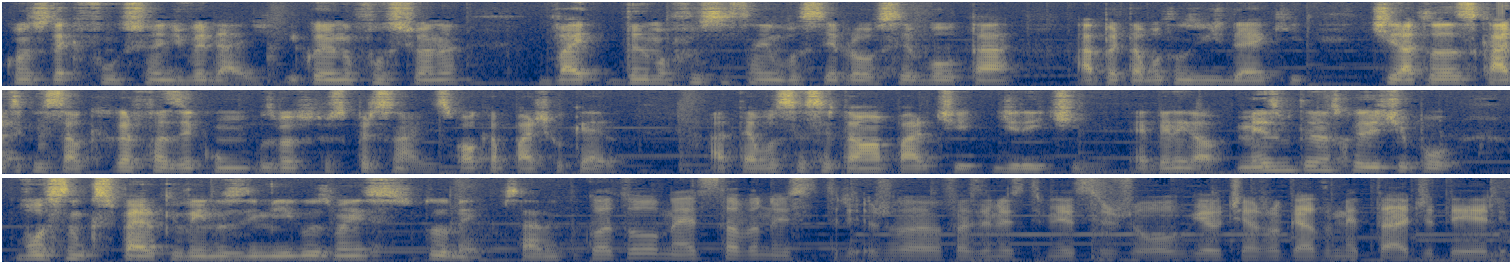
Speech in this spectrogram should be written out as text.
quando o deck funciona de verdade. E quando não funciona, vai dando uma frustração em você para você voltar apertar o botãozinho de deck, tirar todas as cartas e pensar o que eu quero fazer com os meus personagens, qual é a parte que eu quero. Até você acertar uma parte direitinho. É bem legal. Mesmo tendo as coisas tipo, você nunca espera o que vem dos inimigos, mas tudo bem, sabe? Enquanto o Matt estava fazendo stream desse jogo e eu tinha jogado metade dele,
